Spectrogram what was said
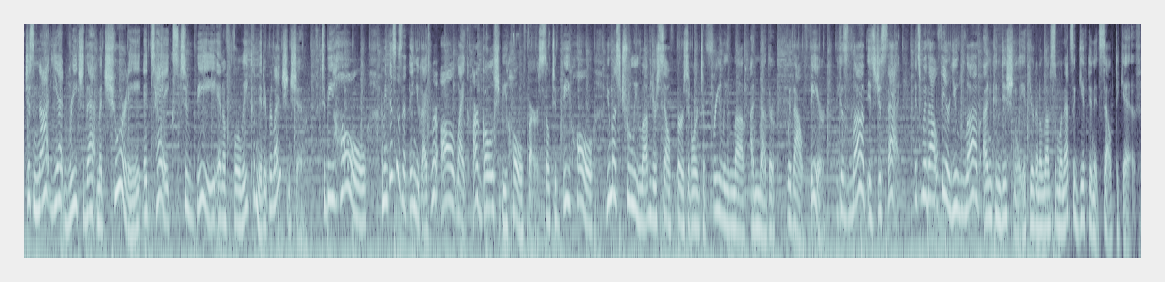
just not yet reach that maturity it takes to be in a fully committed relationship. To be whole, I mean, this is the thing, you guys. We're all like, our goal should be whole first. So to be whole, you must truly love yourself first in order to freely love another without fear. Because love is just that it's without fear. You love unconditionally. If you're going to love someone, that's a gift in itself to give.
